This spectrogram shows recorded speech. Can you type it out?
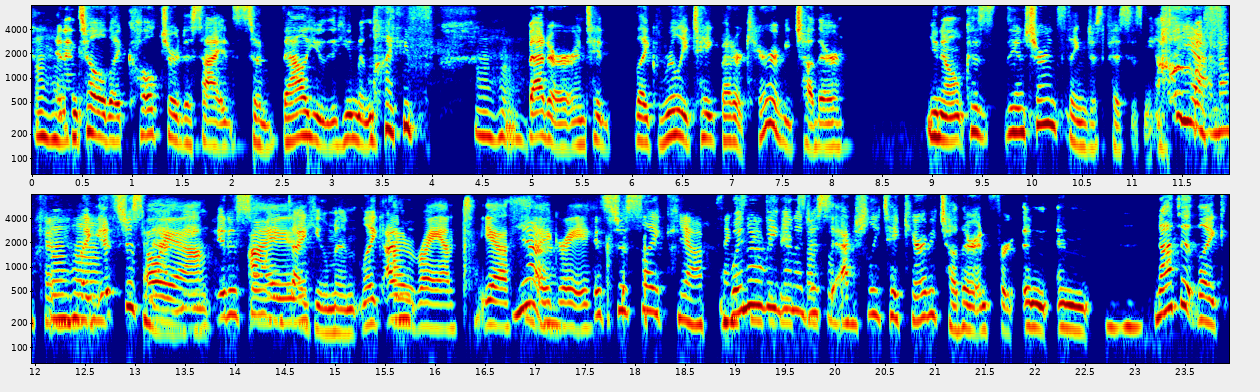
hmm And until like culture decides to value the human life hmm better and to like really take better care of each other, you know, because the insurance thing just pisses me off. Yeah. No kidding. Mhm. Like it's just Oh, maddening. yeah. It is so I- anti-human. Like i I'm, rant yes Yeah. i agree it's just like Yeah. when are we be going to just actually take care of each other and for and and Mhm. not that like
